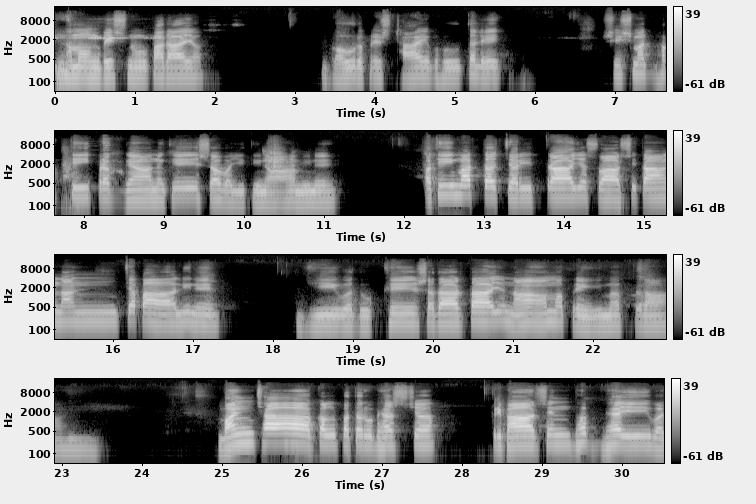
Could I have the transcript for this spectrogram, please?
नमो विष्णुपादाय गौरपृष्ठाय भूतले। श्रीमद्भक्तिप्रज्ञानकेशव इति नामिने। अतिमत्तचरित्राय स्वासितानां च पालिने। जीवदुःखे सदार्ताय नाम प्रेमप्रदान। वञ्छाकल्पतरुभ्यश्च कृपा सिंधुभ्य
